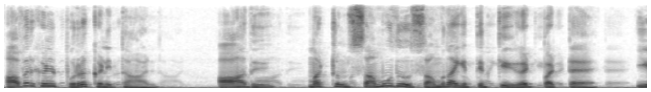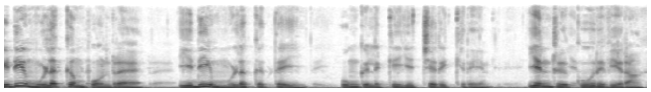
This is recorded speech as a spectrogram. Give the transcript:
அவர்கள் புறக்கணித்தால் ஆது மற்றும் சமுது சமுதாயத்திற்கு ஏற்பட்ட இடி முழக்கம் போன்ற இடி முழக்கத்தை உங்களுக்கு எச்சரிக்கிறேன் என்று கூறுவீராக.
